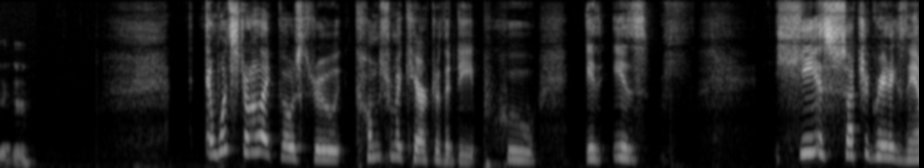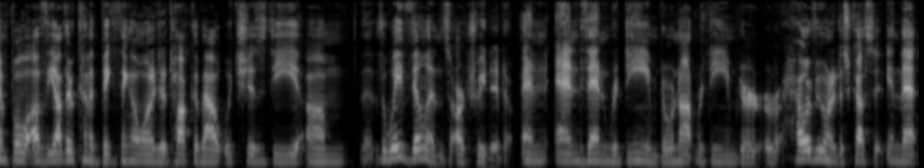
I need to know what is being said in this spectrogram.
Mm-hmm. And what Starlight goes through comes from a character, The Deep, who is, is he is such a great example of the other kind of big thing I wanted to talk about, which is the um, the way villains are treated and and then redeemed or not redeemed or, or however you want to discuss it. In that,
